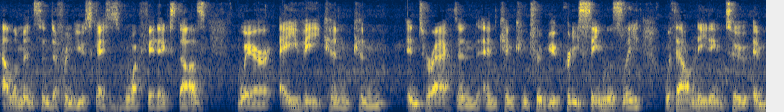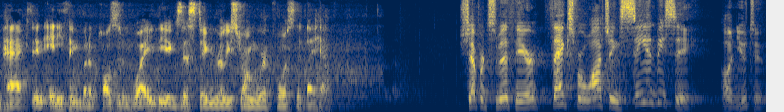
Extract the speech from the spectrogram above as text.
elements and different use cases of what FedEx does, where AV can can interact and, and can contribute pretty seamlessly without needing to impact in anything but a positive way the existing really strong workforce that they have. Shepard Smith here. Thanks for watching CNBC on YouTube.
